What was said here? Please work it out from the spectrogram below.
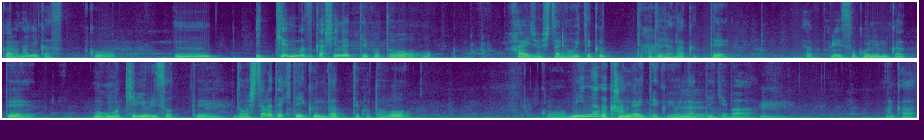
から何かこううん一見難しいねっていうことを排除したり置いていくってことじゃなくて、やっぱりそこに向かってもう思いっきり寄り添ってどうしたらできていくんだってことをこうみんなが考えていくようになっていけば、うん。なんか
